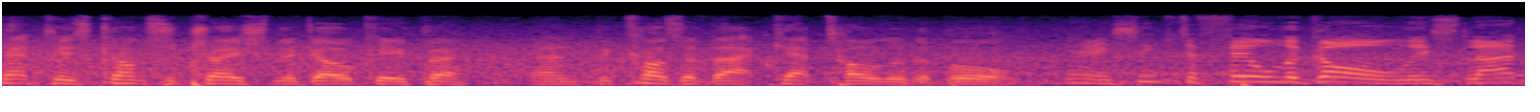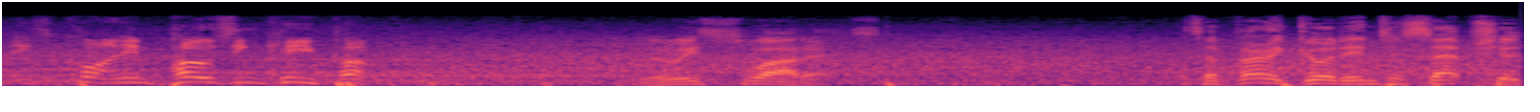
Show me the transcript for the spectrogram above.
Kept his concentration, the goalkeeper, and because of that, kept hold of the ball. Yeah, he seems to fill the goal, this lad. He's quite an imposing keeper. Luis Suarez. It's a very good interception.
